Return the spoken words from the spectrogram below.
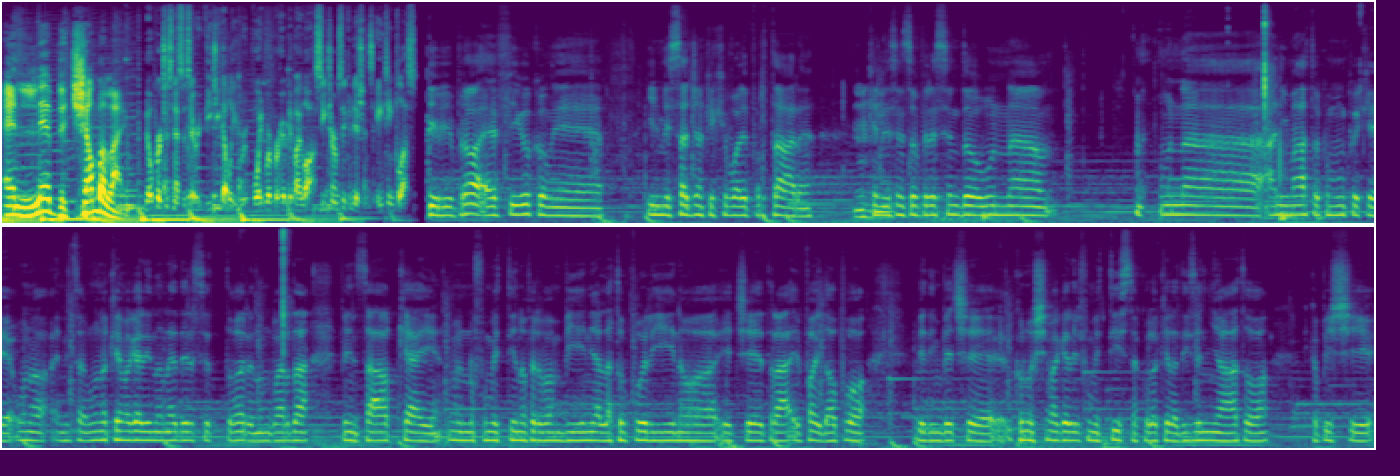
and live the Chumba life. No purchase necessary. DTW, void, were prohibited by law. See terms and conditions 18 plus. Però è figo come il messaggio anche che vuole portare. Mm-hmm. Che nel senso, per essendo un un uh, animato comunque che uno, uno, che magari non è del settore, non guarda, pensa ah, ok, un fumettino per bambini alla Topolino, eccetera, e poi dopo vedi invece, conosci magari il fumettista, quello che l'ha disegnato, capisci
